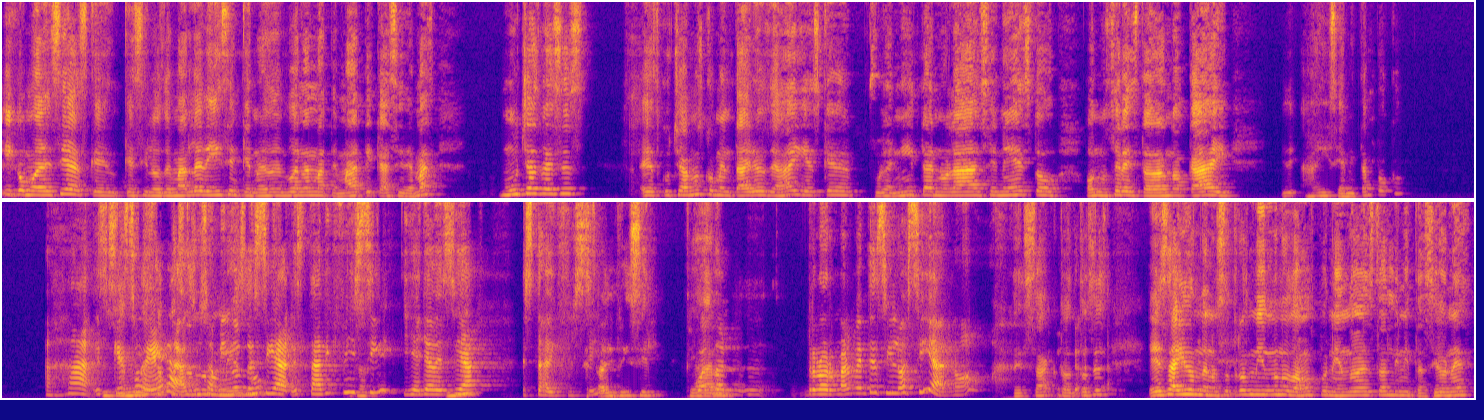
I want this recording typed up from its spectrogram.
Y, como decías, que, que, si los demás le dicen que no es buena en matemáticas y demás, muchas veces escuchamos comentarios de, ay, es que fulanita no la hacen esto, o no se le está dando acá, y, ay, si a mí tampoco. Ajá, es que eso era, sus amigos decían, está difícil, y ella decía, está difícil. Está difícil, claro. Cuando normalmente sí lo hacía, ¿no? Exacto, entonces es ahí donde nosotros mismos nos vamos poniendo estas limitaciones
